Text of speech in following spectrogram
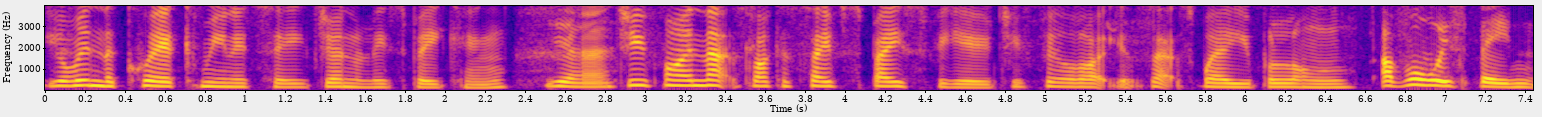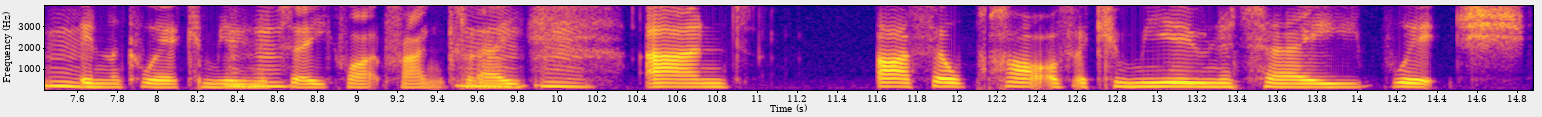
you're in the queer community, generally speaking. Yeah. Do you find that's like a safe space for you? Do you feel like it's that's where you belong? I've always been Mm. in the queer community, quite frankly. mm. And I feel part of a community which,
